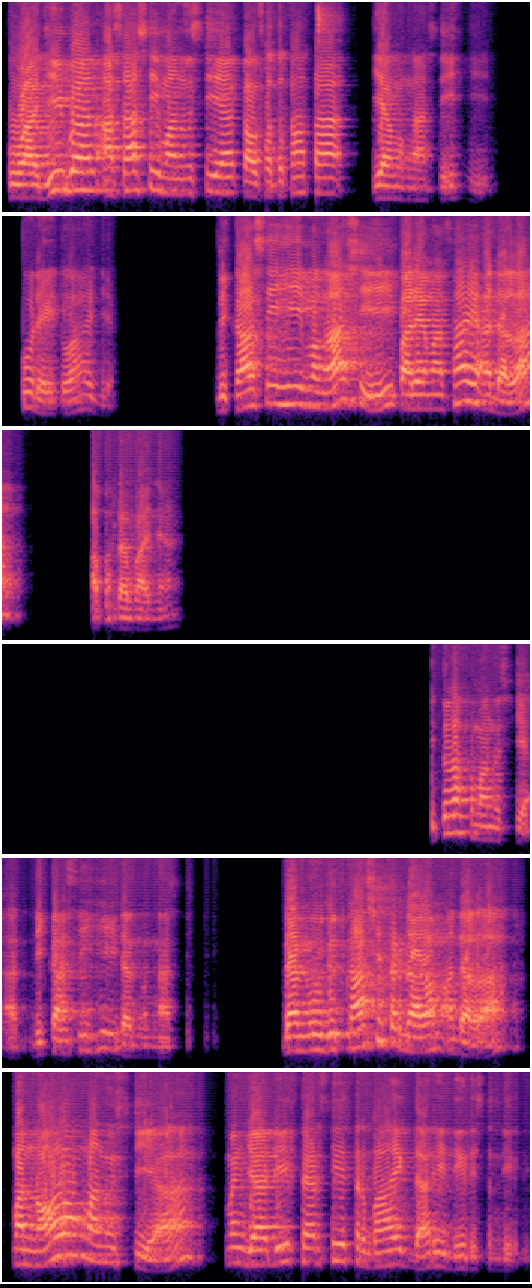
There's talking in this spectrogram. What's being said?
Kewajiban asasi manusia kalau satu kata yang mengasihi. Udah itu aja. Dikasihi, mengasihi pada hemat saya adalah apa namanya? Itulah kemanusiaan, dikasihi dan mengasihi. Dan wujud kasih terdalam adalah menolong manusia menjadi versi terbaik dari diri sendiri.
